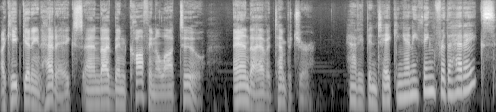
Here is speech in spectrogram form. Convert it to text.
I keep getting headaches, and I've been coughing a lot too. And I have a temperature. Have you been taking anything for the headaches?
